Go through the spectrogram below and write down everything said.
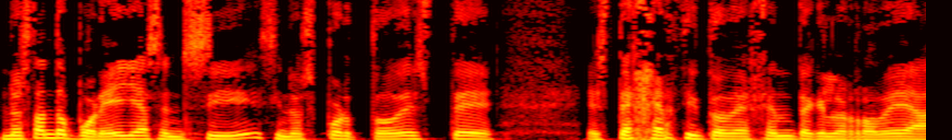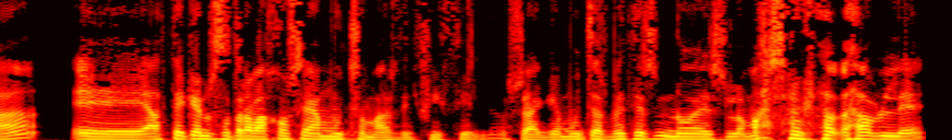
no es tanto por ellas en sí, sino es por todo este, este ejército de gente que los rodea, eh, hace que nuestro trabajo sea mucho más difícil. O sea, que muchas veces no es lo más agradable,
